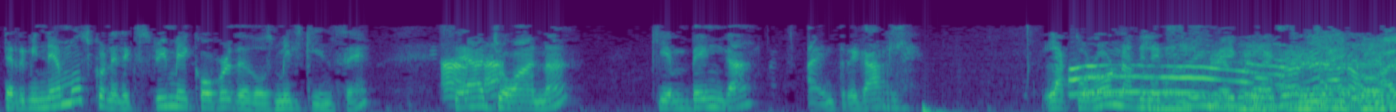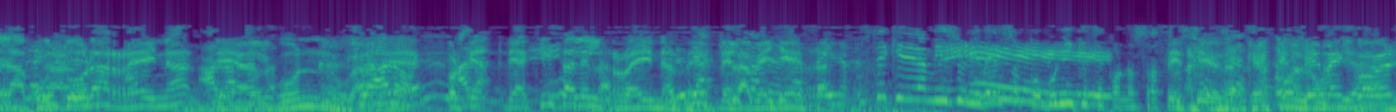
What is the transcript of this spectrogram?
terminemos con el Extreme Makeover de 2015, sea Ajá. Joana quien venga a entregarle la corona del Extreme Makeover. Claro. A la futura reina de la- algún lugar, Claro, ¿eh? Porque la- de aquí salen las reinas de, De de la belleza. reina. Usted quiere ir a Miss Universo, comuníquese con nosotros. Sí, sí, o sea, Qué el Colombia, Extreme Makeover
